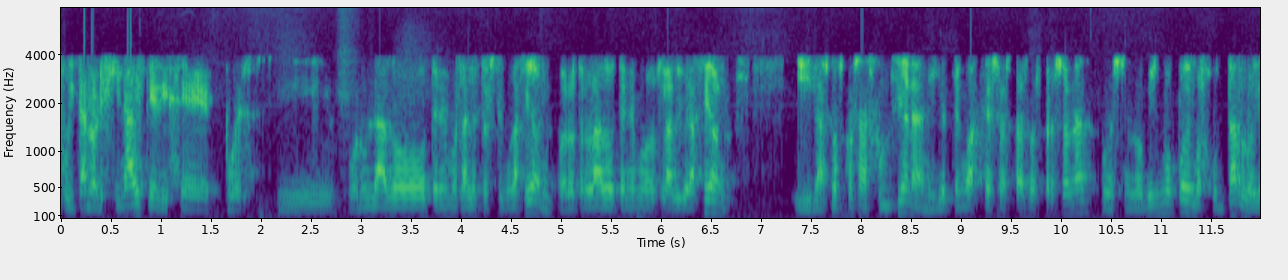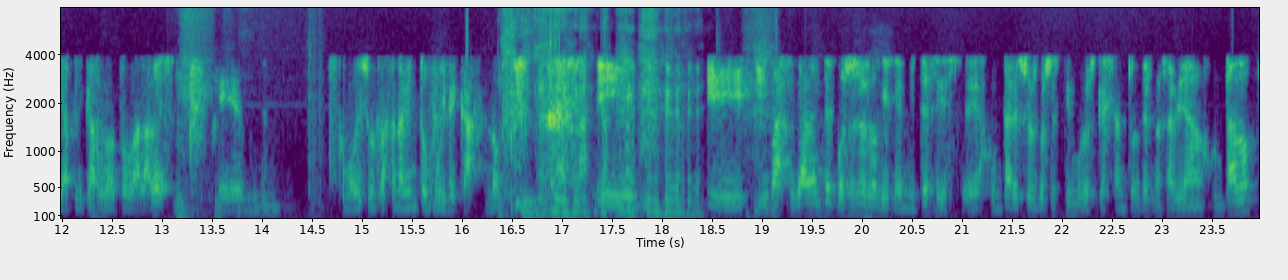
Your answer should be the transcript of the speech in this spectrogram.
fui tan original que dije, pues si por un lado tenemos la electroestimulación, por otro lado tenemos la vibración y las dos cosas funcionan y yo tengo acceso a estas dos personas, pues lo mismo podemos juntarlo y aplicarlo todo a la vez. Eh, como veis, un razonamiento muy de K, ¿no? y, básicamente, pues eso es lo que hice en mi tesis, eh, juntar esos dos estímulos que hasta entonces no se habían juntado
